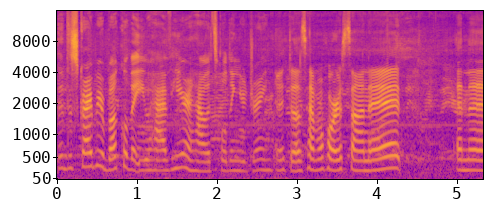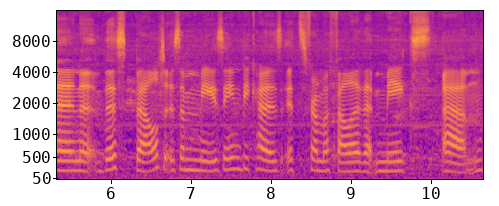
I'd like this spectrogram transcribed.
Describe your buckle that you have here and how it's holding your drink. It does have a horse on it. And then this belt is amazing because it's from a fella that makes um,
